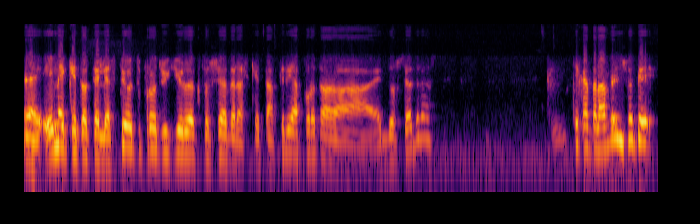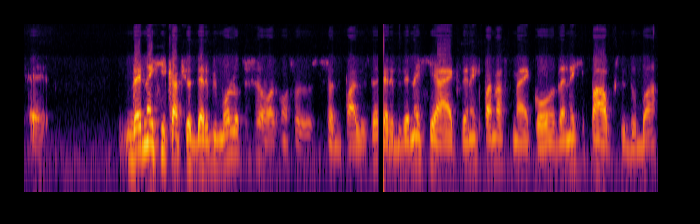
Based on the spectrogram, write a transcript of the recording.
Ε, είναι και το τελευταίο του πρώτου γύρου εκτός έδρας και τα τρία πρώτα εντός έδρας και καταλαβαίνεις ότι ε, δεν έχει κάποιο ντέρμπι με όλο το σεβασμός στους στους αντιπάλους. Δεν, derby, δεν έχει ΑΕΚ, δεν έχει Παναθηναϊκό, δεν έχει ΠΑΟΚ στην Τούμπα,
